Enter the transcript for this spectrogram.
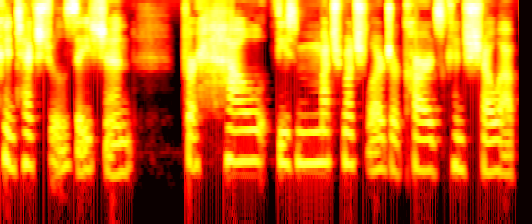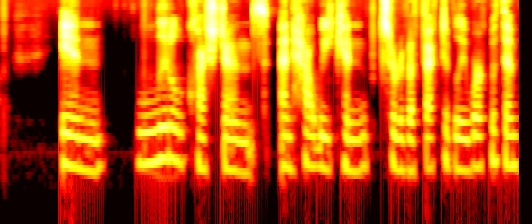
contextualization for how these much, much larger cards can show up in little questions and how we can sort of effectively work with them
